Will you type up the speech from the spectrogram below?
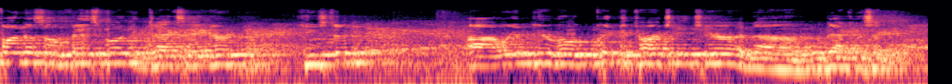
find us on Facebook at Jack's Anger, Houston. Uh, we're going to do a little quick guitar change here, and uh, we'll be back in a second.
